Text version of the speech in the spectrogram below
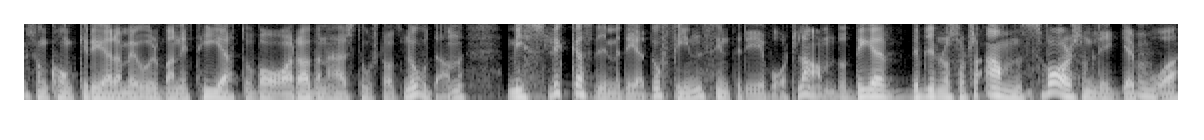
som konkurrerar med urbanitet och vara den här storstadsnoden. Misslyckas vi med det, då finns inte det i vårt land. Och det, det blir någon sorts ansvar som ligger Mm. på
